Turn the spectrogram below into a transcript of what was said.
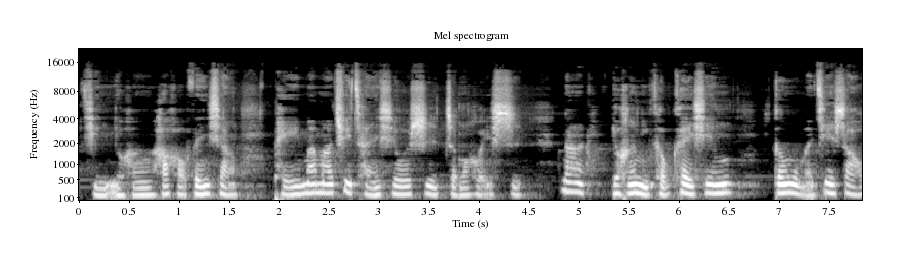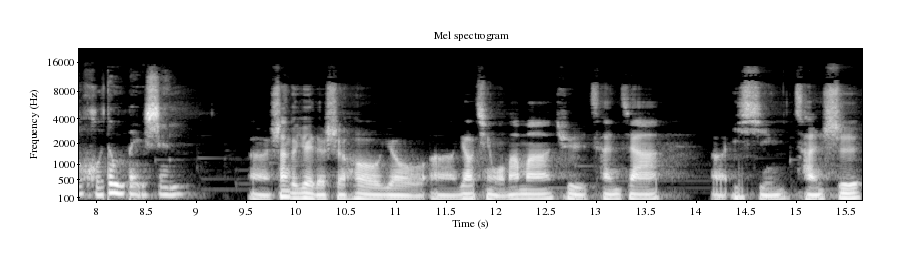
请有恒好好分享陪妈妈去禅修是怎么回事。那有恒，你可不可以先跟我们介绍活动本身？呃，上个月的时候有呃邀请我妈妈去参加呃一行禅师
